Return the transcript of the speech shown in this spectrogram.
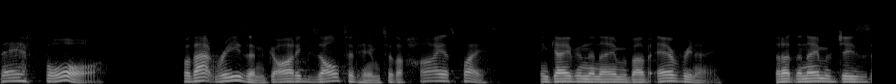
Therefore, for that reason, God exalted him to the highest place and gave him the name above every name, that at the name of Jesus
